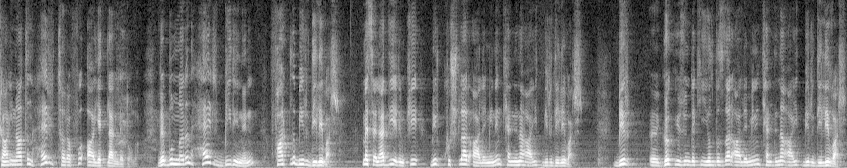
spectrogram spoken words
Kainatın her tarafı ayetlerle dolu. Ve bunların her birinin farklı bir dili var. Mesela diyelim ki bir kuşlar aleminin kendine ait bir dili var. Bir e, gökyüzündeki yıldızlar aleminin kendine ait bir dili var.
